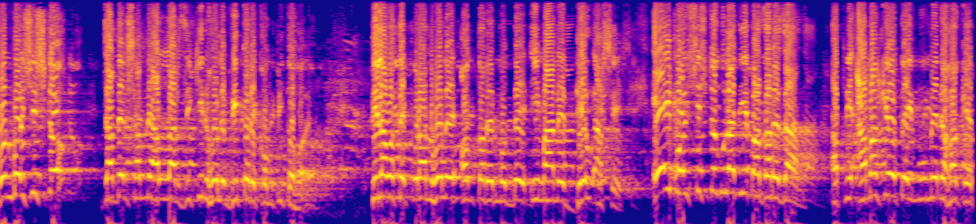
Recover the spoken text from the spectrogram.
কোন বৈশিষ্ট্য? যাদের সামনে আল্লাহর জিকির হলে ভিতরে কম্পিত হয়। তিলাওয়াতে কোরআন হলে অন্তরের মধ্যে ইমানের ঢেউ আসে। এই বৈশিষ্ট্যগুলা দিয়ে বাজারে যান। আপনি আমাকেও তো এই মুমেনে হকের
